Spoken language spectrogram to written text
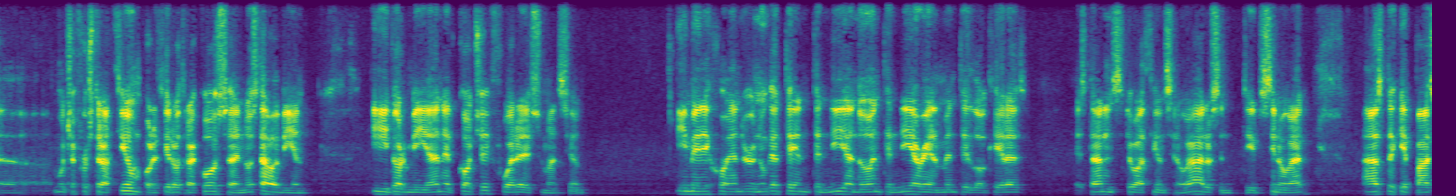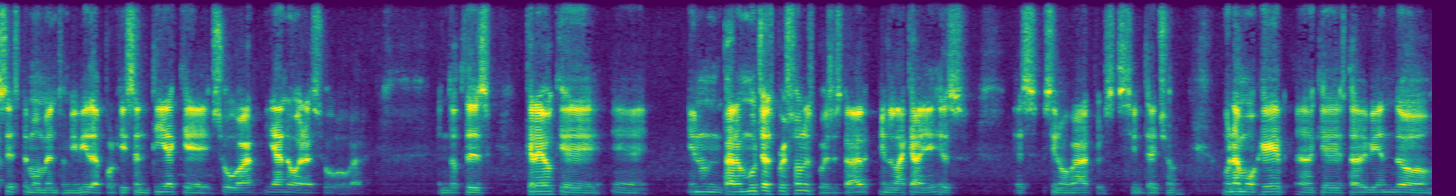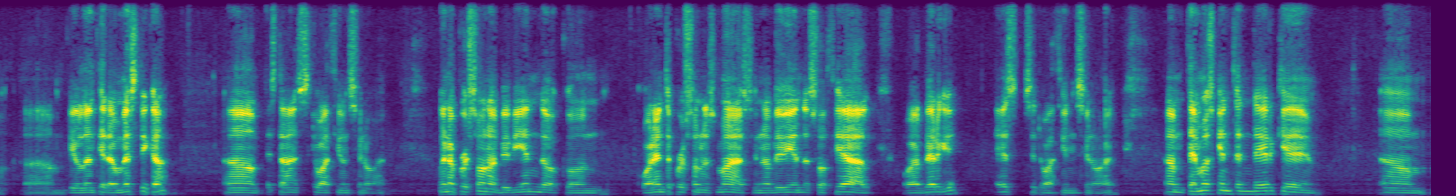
uh, mucha frustración, por decir otra cosa, no estaba bien y dormía en el coche fuera de su mansión. Y me dijo, Andrew, nunca te entendía, no entendía realmente lo que era estar en situación sin hogar o sentir sin hogar hasta que pase este momento en mi vida, porque sentía que su hogar ya no era su hogar. Entonces, creo que eh, para muchas personas, pues estar en la calle es, es sin hogar, pues, sin techo. Una mujer eh, que está viviendo um, violencia doméstica um, está en situación sin hogar. Una persona viviendo con 40 personas más en una vivienda social o albergue es situación sin hogar. Um, tenemos que entender que um,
